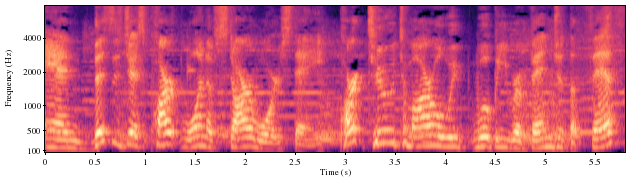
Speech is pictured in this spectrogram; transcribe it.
And this is just part one of Star Wars Day. Part two tomorrow we will be Revenge of the Fifth.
